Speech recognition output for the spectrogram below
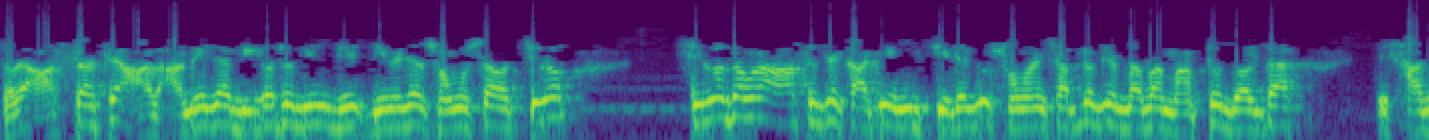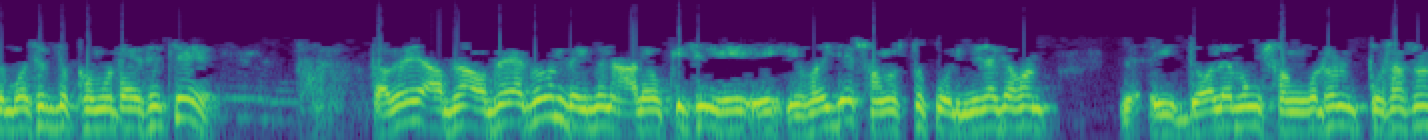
তবে আস্তে আস্তে আগে যা বিগত দিন দিনে যা সমস্যা হচ্ছিল, সেগুলো তো আমরা আস্তে আস্তে কাটিয়ে নিচ্ছি। এটা একটু সময় সাপেক্ষের ব্যাপার মাত্র দলটা সাত বছর তো ক্ষমতা এসেছে। তবে আপনারা অপেক্ষা করুন, দেখবেন আরও কিছু হয়ে যায়। সমস্ত কর্মীরা যখন এই দল এবং সংগঠন, প্রশাসন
